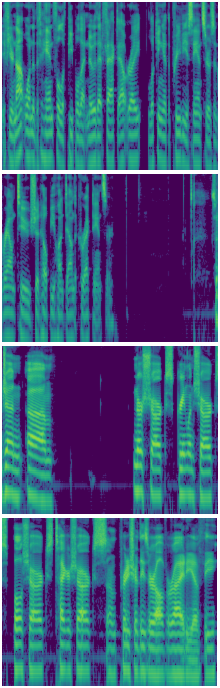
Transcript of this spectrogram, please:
If you're not one of the handful of people that know that fact outright, looking at the previous answers in round two should help you hunt down the correct answer. So, Jenn, um, nurse sharks, Greenland sharks, bull sharks, tiger sharks. I'm pretty sure these are all variety of the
